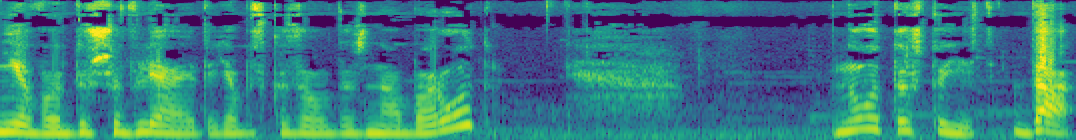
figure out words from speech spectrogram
не воодушевляет, я бы сказала, даже наоборот. Ну, вот то, что есть. Да,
